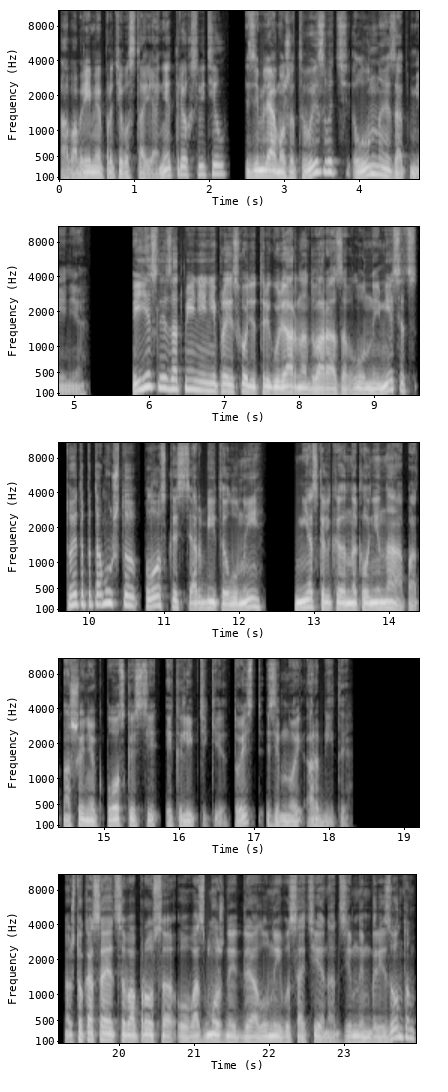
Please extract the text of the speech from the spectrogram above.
а во время противостояния трех светил Земля может вызвать лунное затмение. И если затмение не происходит регулярно два раза в лунный месяц, то это потому, что плоскость орбиты Луны несколько наклонена по отношению к плоскости эклиптики, то есть земной орбиты. Что касается вопроса о возможной для Луны высоте над земным горизонтом,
